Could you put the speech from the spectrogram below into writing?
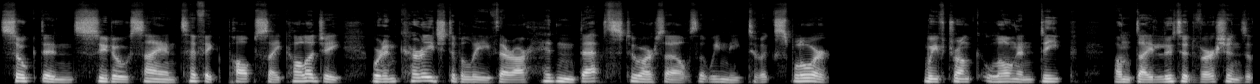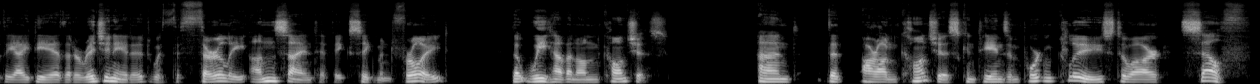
Soaked in pseudo-scientific pop psychology, we're encouraged to believe there are hidden depths to ourselves that we need to explore. We've drunk long and deep on diluted versions of the idea that originated with the thoroughly unscientific Sigmund Freud that we have an unconscious and that our unconscious contains important clues to our self.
